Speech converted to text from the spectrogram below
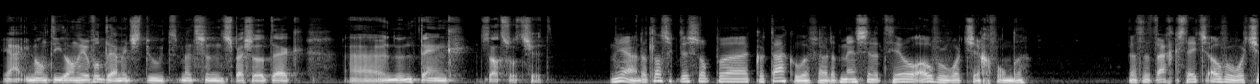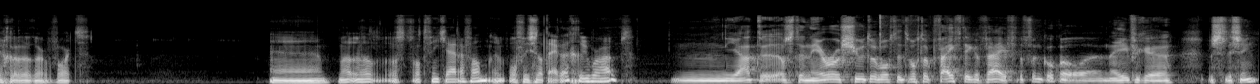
ja, iemand die dan heel veel damage doet met zijn special attack. Eh, een, tank, dus dat soort shit. Ja, dat las ik dus op eh, Kotaku of zo. Dat mensen het heel overwatchig vonden. Dat het eigenlijk steeds overwatchiger wordt. Eh, wat, wat, wat, vind jij daarvan? Of is dat erg überhaupt? Mm, ja, als het een hero shooter wordt, het wordt ook 5 tegen 5. Dat vind ik ook wel een hevige beslissing.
